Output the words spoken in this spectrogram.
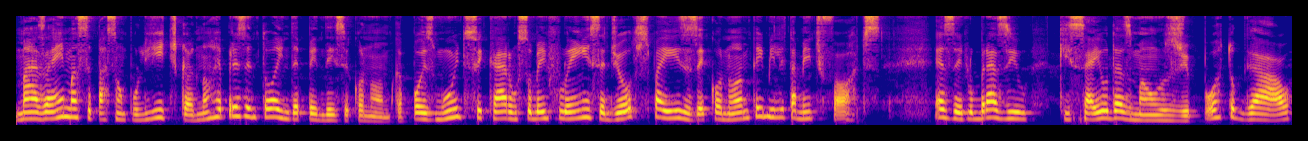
Mas a emancipação política não representou a independência econômica, pois muitos ficaram sob a influência de outros países econômica e militarmente fortes. Exemplo, Brasil, que saiu das mãos de Portugal,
